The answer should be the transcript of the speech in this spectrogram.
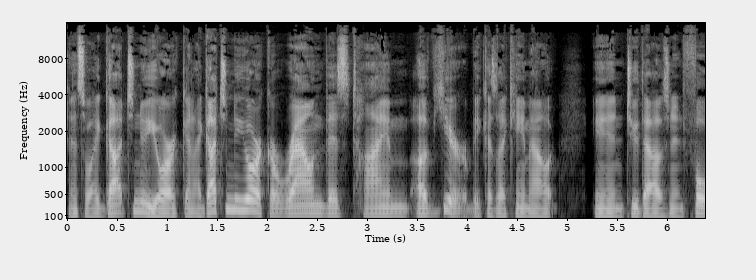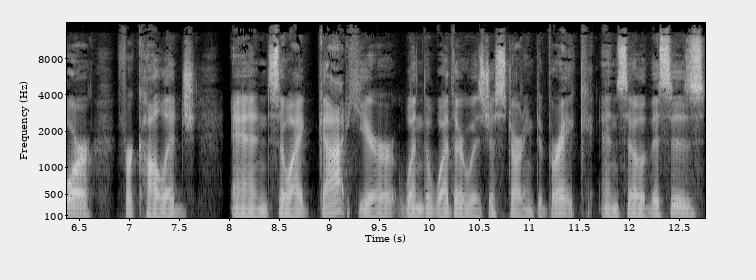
And so I got to New York, and I got to New York around this time of year because I came out in 2004 for college. And so I got here when the weather was just starting to break. And so this is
